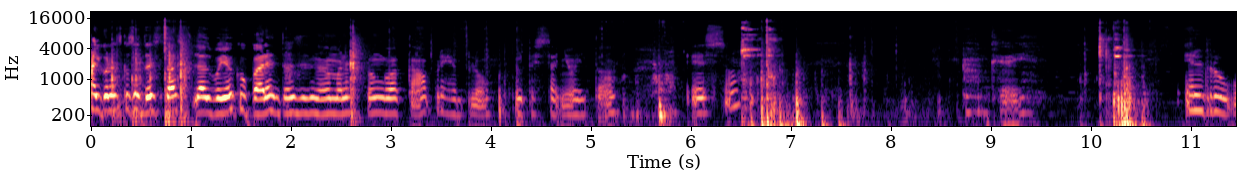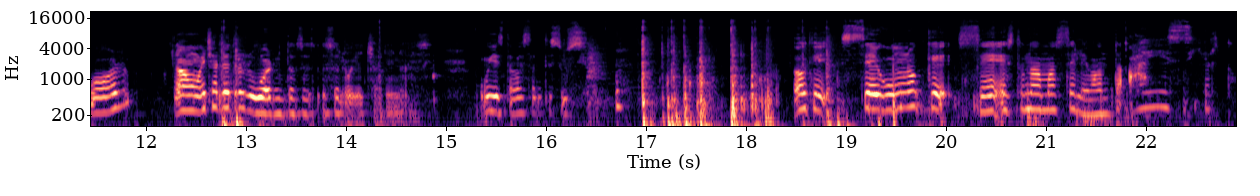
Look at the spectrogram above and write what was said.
Algunas cosas de estas las voy a ocupar, entonces nada más las pongo acá, por ejemplo, mi pestañón y todo. Eso. Ok. El rubor Ah, voy a echarle otro rubor, entonces eso lo voy a echar en vez. Uy, está bastante sucio. Ok, según lo que sé, esto nada más se levanta. Ay, es cierto.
